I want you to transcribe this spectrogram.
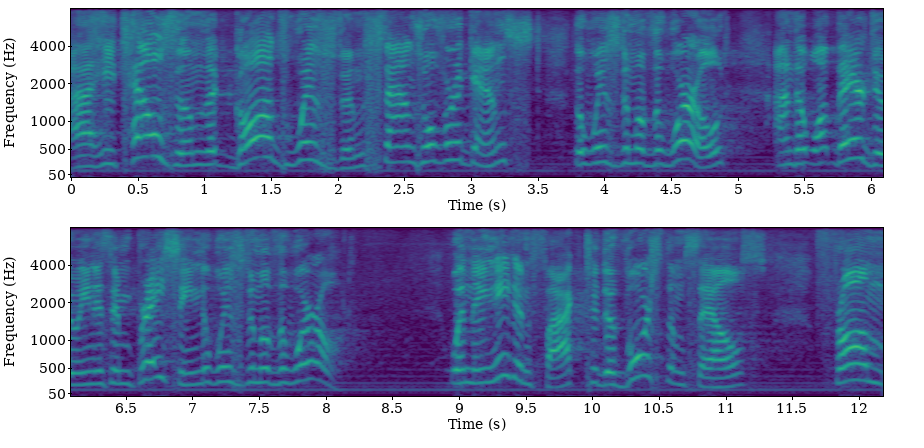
Uh, he tells them that God's wisdom stands over against the wisdom of the world and that what they're doing is embracing the wisdom of the world. When they need, in fact, to divorce themselves from,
